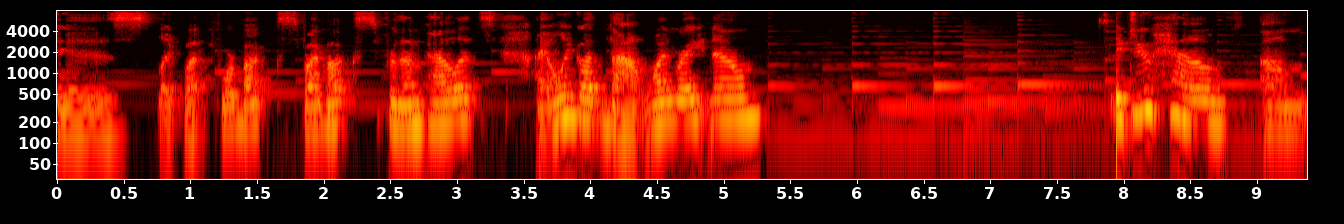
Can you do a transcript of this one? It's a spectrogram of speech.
is like what, four bucks, five bucks for them palettes. I only got that one right now. So they do have um,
